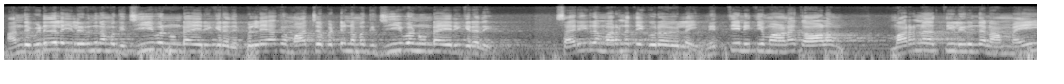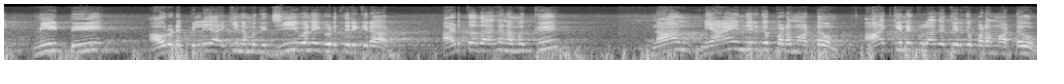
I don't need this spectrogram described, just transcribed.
அந்த விடுதலையிலிருந்து நமக்கு ஜீவன் உண்டாயிருக்கிறது. பிள்ளையாக மாற்றப்பட்டு நமக்கு ஜீவன் உண்டாயிருக்கிறது. சரீர மரணத்தை கூறவில்லை. நித்திய நித்தியமான காலம் மரணத்தில் இருந்த நம்மை மீட்டு அவருடைய பிள்ளையாக்கி நமக்கு ஜீவனை கொடுத்திருக்கிறார். அடுத்ததாக நமக்கு நாம் நியாயம் தீர்க்கப்பட மாட்டோம். ஆக்கினைக்குள்ளாக தீர்க்கப்பட மாட்டோம்.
